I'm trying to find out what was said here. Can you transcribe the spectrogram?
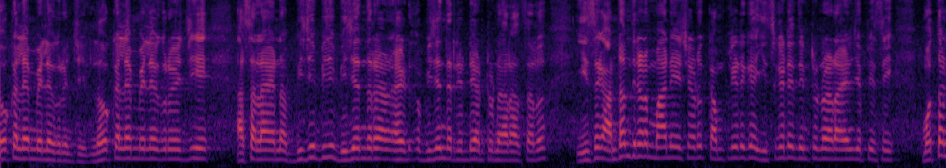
లోకల్ ఎమ్మెల్యే గురించి లోకల్ ఎమ్మెల్యే గురించి అసలు ఆయన బీజేపీ బిజేంద్ర నాయుడు విజేందర్ రెడ్డి అంటున్నారు అసలు. ఇసుక అన్నం తినడం మానేశాడు కంప్లీట్గా ఇసుకనే తింటున్నాడు అని చెప్పేసి మొత్తం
